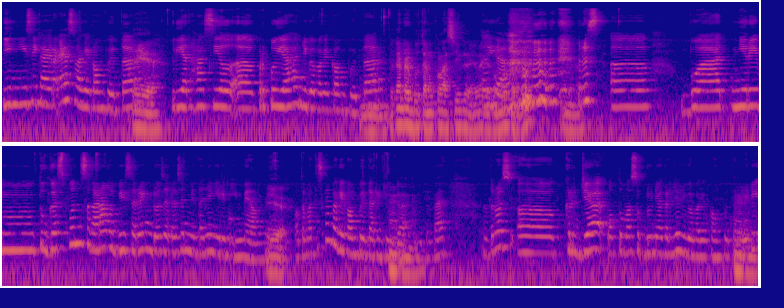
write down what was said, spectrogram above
Ing- Ngisi KRS pakai komputer, Iya. lihat hasil eh, perkuliahan juga pakai komputer. Hmm, itu kan rebutan kelas juga ya pakai Iya. komputer. Hmm. Terus eh, buat ngirim tugas pun sekarang lebih sering dosen-dosen mintanya ngirim email. Iya. Otomatis kan pakai komputer juga Mm-mm. gitu kan. Terus eh, kerja waktu masuk dunia kerja juga pakai komputer Hmm. jadi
